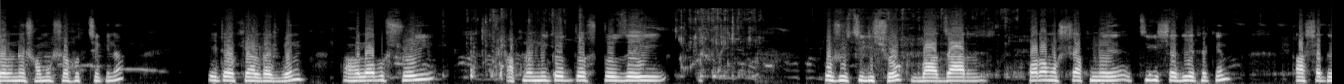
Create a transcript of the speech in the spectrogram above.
ধরনের সমস্যা হচ্ছে কিনা, এটাও খেয়াল রাখবেন। তাহলে অবশ্যই আপনার নিকটস্থ যেই পশু চিকিৎসক বা যার পরামর্শে আপনি চিকিৎসা দিয়ে থাকেন, তার সাথে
